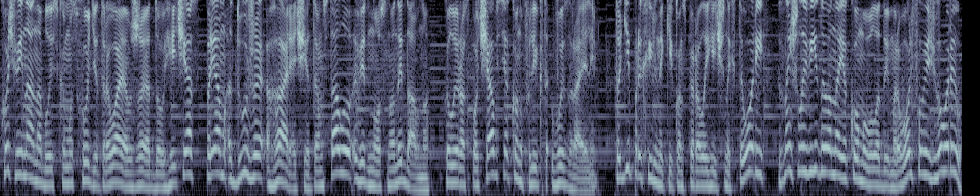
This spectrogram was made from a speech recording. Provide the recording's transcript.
Хоч війна на близькому сході триває вже довгий час, прям дуже гаряче там стало відносно недавно, коли розпочався конфлікт в Ізраїлі. Тоді прихильники конспірологічних теорій знайшли відео, на якому Володимир Вольфович говорив,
